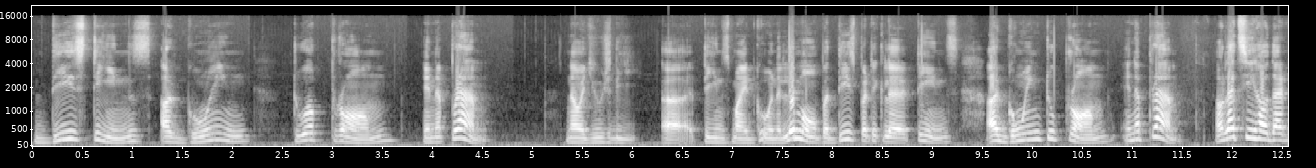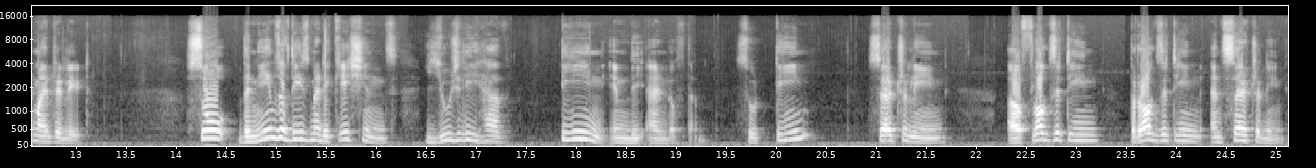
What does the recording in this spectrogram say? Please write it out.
these teens are going to a prom in a pram. Now usually uh, teens might go in a limo, but these particular teens are going to prom in a pram. Now let's see how that might relate. So the names of these medications usually have teen in the end of them. So teen, sertraline, uh, fluoxetine, paroxetine and sertraline.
